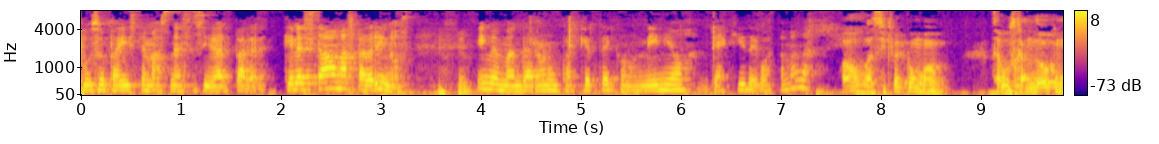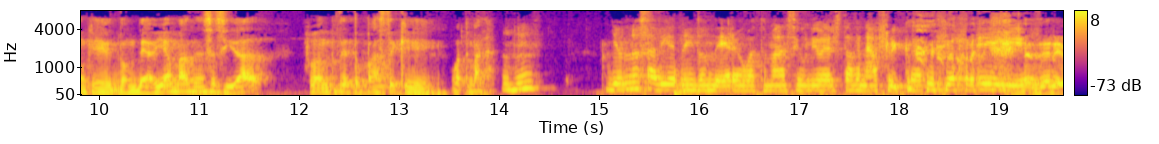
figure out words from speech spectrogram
Puso país de más necesidad para que necesitaba más padrinos. Y me mandaron un paquete con un niño de aquí, de Guatemala. Wow, así fue como, o sea, buscando como que donde había más necesidad, fue donde te topaste que Guatemala. Ujú. Yo no sabía ni dónde era Guatemala, según yo estaba en África. Y- En serio.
